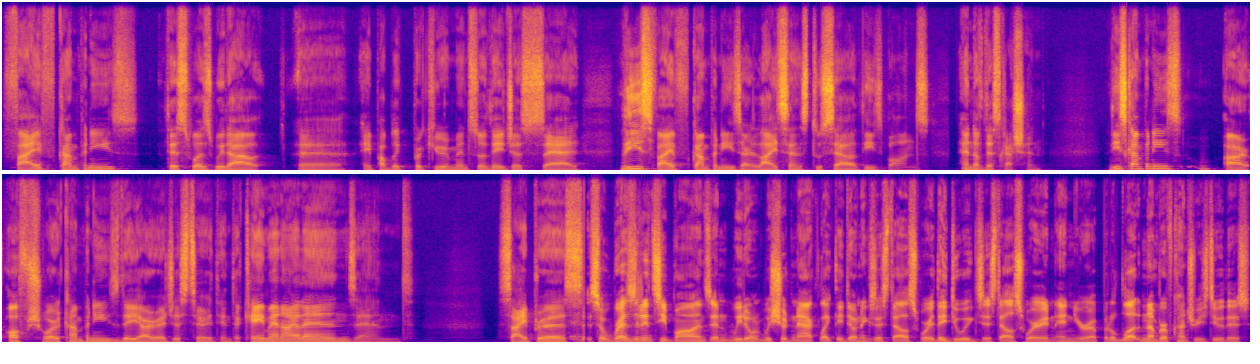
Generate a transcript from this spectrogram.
five companies. This was without uh, a public procurement. So they just said these five companies are licensed to sell these bonds. End of discussion. These companies are offshore companies. They are registered in the Cayman Islands and Cyprus. So residency bonds, and we don't, we shouldn't act like they don't exist elsewhere. They do exist elsewhere in, in Europe, but a, lot, a number of countries do this.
